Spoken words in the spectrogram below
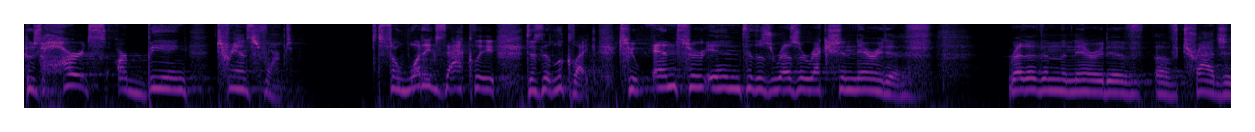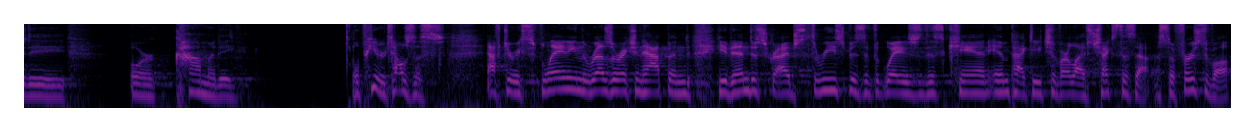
whose hearts are being transformed. So, what exactly does it look like to enter into this resurrection narrative rather than the narrative of tragedy or comedy? Well, Peter tells us after explaining the resurrection happened, he then describes three specific ways this can impact each of our lives. Check this out. So, first of all,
